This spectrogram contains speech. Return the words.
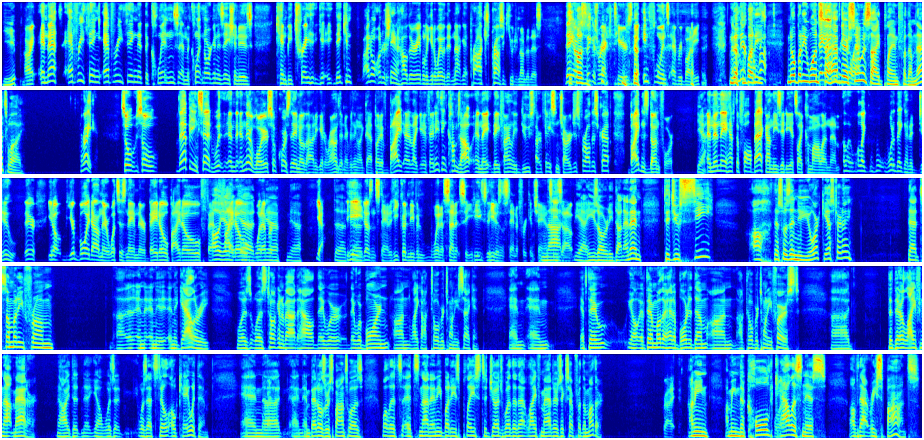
Yep. All right. And that's everything, everything that the Clintons and the Clinton organization is can be traced. They can, I don't understand how they're able to get away with it and not get pro- prosecuted under this. They Because- are the biggest racketeers. they influence everybody. I mean, they're nobody nobody wants They to are the have their RICO Act. suicide planned for them. That's why. Right. So, so that being said, and and they're lawyers, so of course they know how to get around it and everything like that. But if Biden, uh, like, if anything comes out and they they finally do start facing charges for all this crap, Biden's done for. Yeah. and then they have to fall back on these idiots like Kamala and them. Like, well, like, wh- what are they going to do? They're, you know, your boy down there. What's his name there? Beto, Bido, Fe- Oh yeah, Fido, yeah, whatever. Yeah, yeah. Yeah. The, He the- doesn't stand it. He couldn't even win a Senate seat. He's he doesn't stand a freaking chance. not, He's out. Yeah, he's already done. And then, did you see oh, this was in New York yesterday. That somebody from uh, in in the in the gallery was was talking about how they were they were born on like October twenty second, and and if they you know if their mother had aborted them on October twenty first, uh, did their life not matter? Now I did you know was it was that still okay with them? And uh, and and Beto's response was, well, it's it's not anybody's place to judge whether that life matters except for the mother. Right. I mean, I mean the cold callousness of that response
